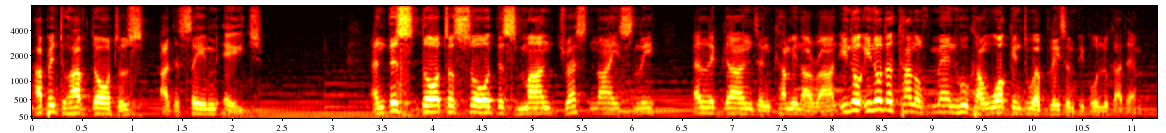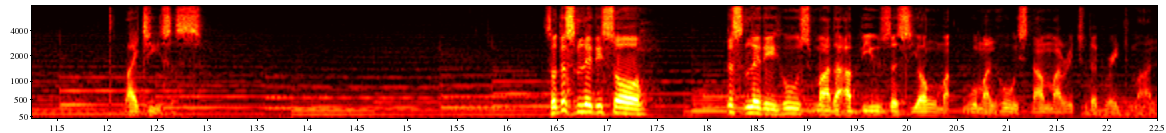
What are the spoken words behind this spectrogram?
happened to have daughters at the same age. And this daughter saw this man dressed nicely, elegant, and coming around. You know, you know the kind of men who can walk into a place and people look at them like Jesus. So this lady saw this lady whose mother abused this young woman who is now married to the great man,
